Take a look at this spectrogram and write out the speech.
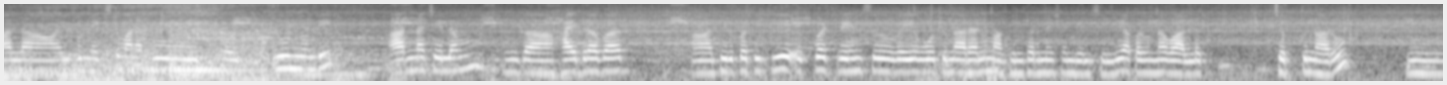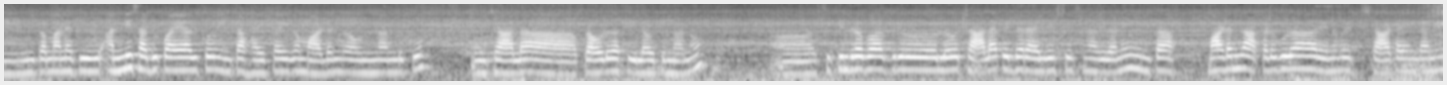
మళ్ళా ఇప్పుడు నెక్స్ట్ మనకు జూన్ నుండి అరుణాచలం ఇంకా హైదరాబాద్ తిరుపతికి ఎక్కువ ట్రైన్స్ వేయబోతున్నారని మాకు ఇన్ఫర్మేషన్ తెలిసింది. అక్కడ ఉన్న వాళ్ళకి చెప్తున్నారు. ఇంకా మనకి అన్ని సదుపాయాలతో ఇంత హైఫైగా మోడర్న్గా ఉన్నందుకు నేను చాలా ప్రౌడ్గా ఫీల్ అవుతున్నాను. సికింద్రాబాద్లో చాలా పెద్ద రైల్వే స్టేషన్ అది కానీ ఇంత మోడర్న్గా అక్కడ కూడా రెనోవేట్ స్టార్ట్ అయిందని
